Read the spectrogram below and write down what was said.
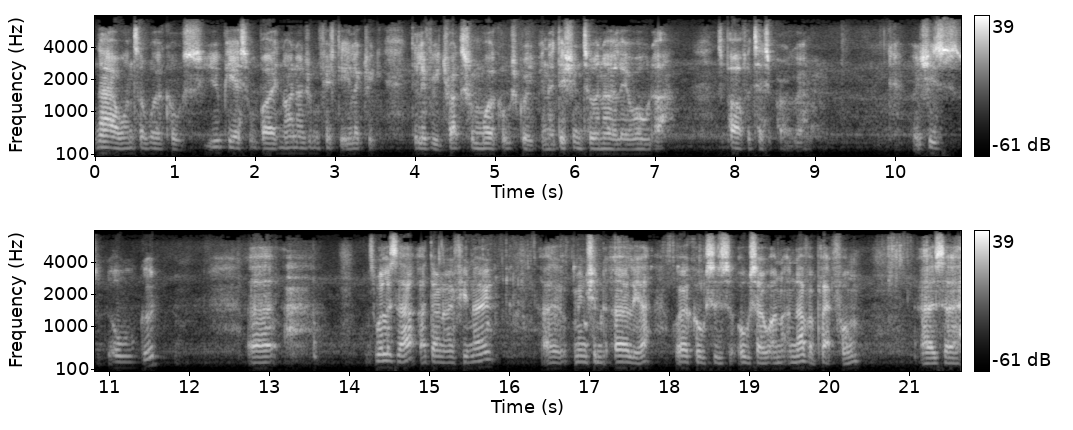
Now onto Workhorse. UPS will buy 950 electric delivery trucks from Workhorse Group in addition to an earlier order as part of a test program, which is all good. Uh, as well as that, I don't know if you know, I mentioned earlier, Workhorse is also on another platform, as uh,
